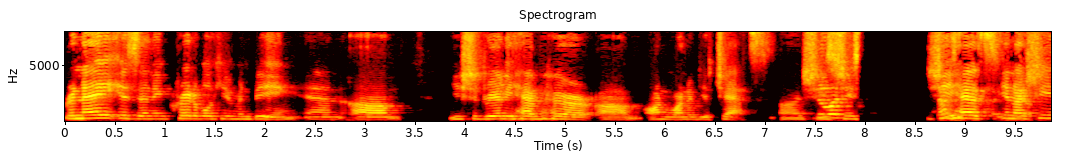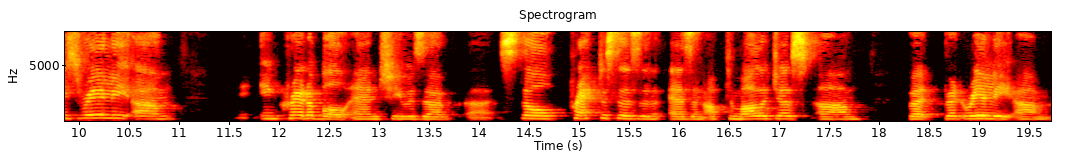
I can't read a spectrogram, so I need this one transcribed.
Renee is an incredible human being. And, um, you should really have her um, on one of your chats. Uh, she's, she's, she has, you know, she's really um, incredible, and she was a uh, still practices as an ophthalmologist, um, but but really um,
